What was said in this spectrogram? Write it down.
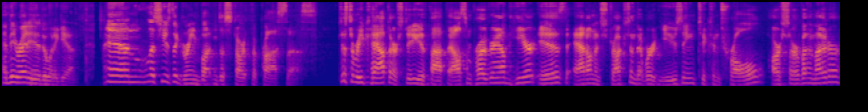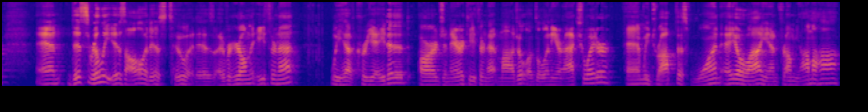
and be ready to do it again. And let's use the green button to start the process. Just to recap our Studio 5000 program, here is the add-on instruction that we're using to control our servo motor. And this really is all it is to it, is over here on the Ethernet, we have created our generic Ethernet module of the linear actuator, and we drop this one AOI in from Yamaha,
